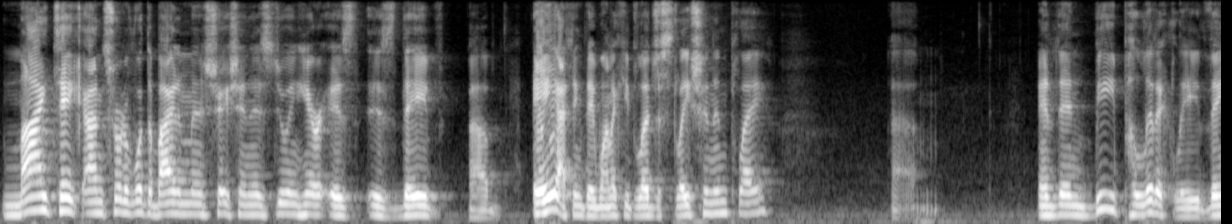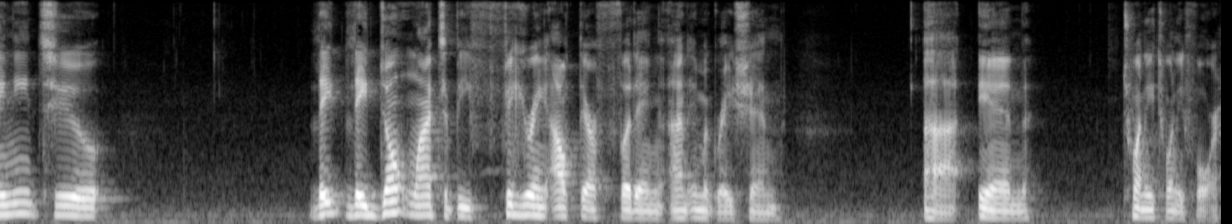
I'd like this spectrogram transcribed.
my take on sort of what the Biden administration is doing here is is they've uh, a I think they want to keep legislation in play. Um, and then B politically they need to they they don't want to be figuring out their footing on immigration uh, in 2024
